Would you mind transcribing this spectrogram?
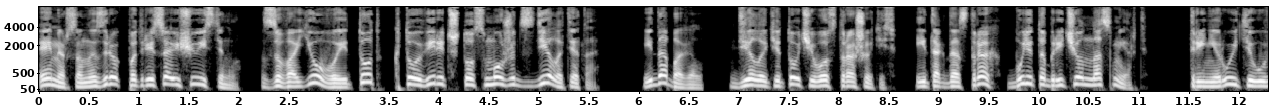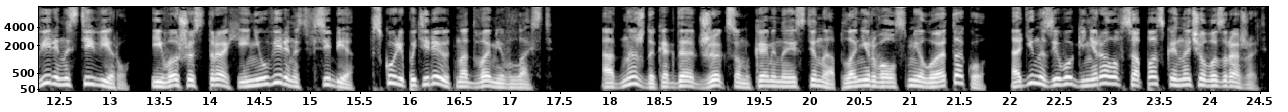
Эмерсон изрек потрясающую истину: завоевывает тот, кто верит, что сможет сделать это. И добавил, делайте то, чего страшитесь, и тогда страх будет обречен на смерть. Тренируйте уверенность и веру, и ваши страхи и неуверенность в себе вскоре потеряют над вами власть. Однажды, когда Джексон Каменная стена планировал смелую атаку, один из его генералов с опаской начал возражать:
